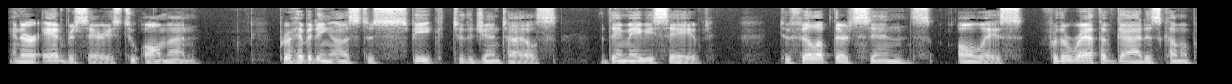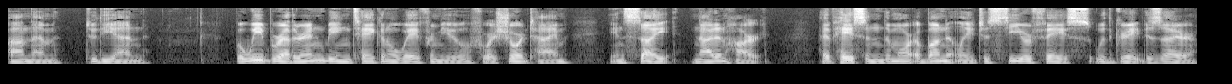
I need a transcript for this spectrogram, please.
and our adversaries to all men, prohibiting us to speak to the Gentiles, that they may be saved, to fill up their sins always, for the wrath of God is come upon them to the end. But we, brethren, being taken away from you for a short time, in sight, not in heart, have hastened the more abundantly to see your face with great desire.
